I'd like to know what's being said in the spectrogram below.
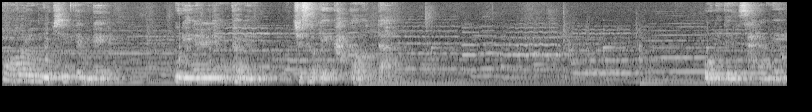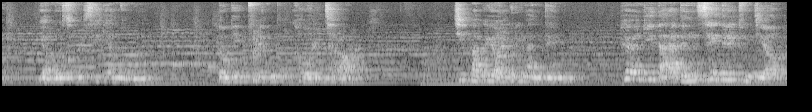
허허로운 욕심 때문에 우리를 흉터는 주석에 가까웠다. 오래된 사람의 옆모습을 새겨놓은 녹이 푸른 거울처럼 집 밖의 얼굴이 만든 표현이 날아든 새들 둥지여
